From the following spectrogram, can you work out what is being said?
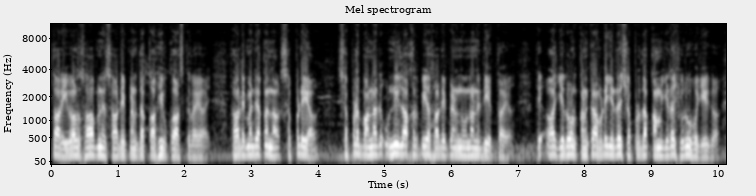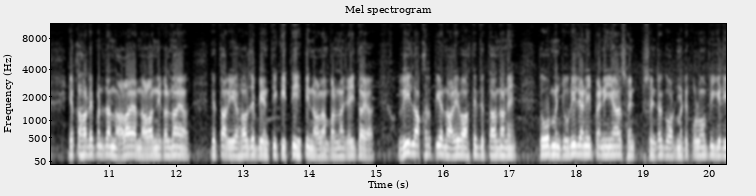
ਧਾਰੀਵਾਲ ਸਾਹਿਬ ਨੇ ਸਾਡੇ ਪਿੰਡ ਦਾ ਕਾਫੀ ਵਿਕਾਸ ਕਰਾਇਆ ਹੈ। ਸਾਡੇ ਪਿੰਡ ਦਾ ਕਨਾ ਛੱਪੜ ਆ ਛੱਪੜ ਬਣਨਾ ਤੇ 19 ਲੱਖ ਰੁਪਇਆ ਸਾਡੇ ਪਿੰਡ ਨੂੰ ਉਹਨਾਂ ਨੇ ਦੇ ਦਿੱਤਾ ਆ। ਤੇ ਆ ਜਦੋਂ ਹੁਣ ਕਣਕਾਂ ਵੜੀ ਜਾਂਦੇ ਛੱਪੜ ਦਾ ਕੰਮ ਜਿਹੜਾ ਸ਼ੁਰੂ ਹੋ ਜਾਏਗਾ। ਇੱਕ ਸਾਡੇ ਪਿੰਡ ਦਾ ਨਾਲਾ ਆ, ਨਾਲਾ ਨਿਕਲਣਾ ਆ। ਤੇ ਧਾਰੀਵਾਲ ਹਾਲ 'ਚ ਬੇਨਤੀ ਕੀਤੀ ਸੀ ਵੀ ਨਾਲਾ ਬਣਨਾ ਚਾਹੀਦਾ ਆ। 20 ਲੱਖ ਰੁਪਇਆ ਨਾਲੇ ਵਾਸਤੇ ਦਿੱਤਾ ਉਹਨਾਂ ਨੇ। ਤੇ ਉਹ ਮਨਜ਼ੂਰੀ ਲੈਣੀ ਪੈਣੀ ਆ ਸੈਂ- ਸੈਂਟਰ ਗਵਰਨਮੈਂਟ ਕੋਲੋਂ ਵੀ ਜਿਹੜੀ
